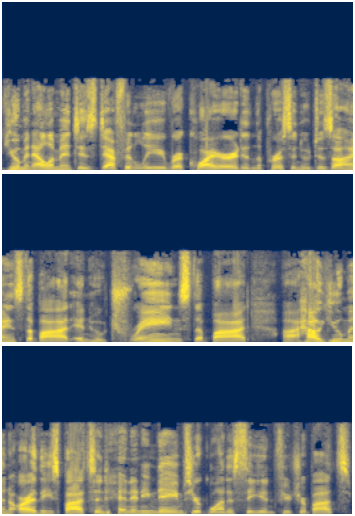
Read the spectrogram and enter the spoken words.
Human element is definitely required in the person who designs the bot and who trains the bot. Uh, how human are these bots and, and any names you want to see in future bots?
